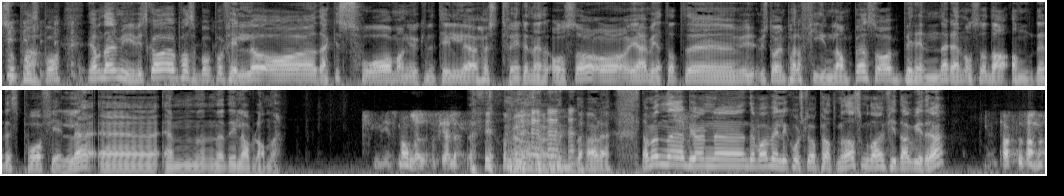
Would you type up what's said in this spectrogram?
Så pass på. Ja, men Det er mye vi skal passe på på fjellet, og det er ikke så mange ukene til høstferien også. Og jeg vet at uh, hvis du har en parafinlampe, så brenner den også da annerledes på fjellet uh, enn nede i lavlandet. Mye som er annerledes ja, fjellet. det er det. Nei, men eh, Bjørn, eh, det var veldig koselig å prate med deg. Så må du ha en fin dag videre. Takk det samme.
